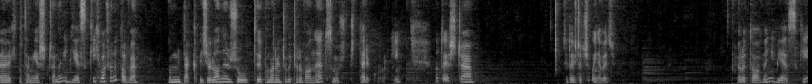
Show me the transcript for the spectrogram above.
E, jakiego tam jeszcze? No niebieski, chyba fioletowy. Mamy tak, zielony, żółty, pomarańczowy, czerwony. To są już cztery kolorki. No to jeszcze... Czy to jeszcze trzy powinny być? Fioletowy, niebieski.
